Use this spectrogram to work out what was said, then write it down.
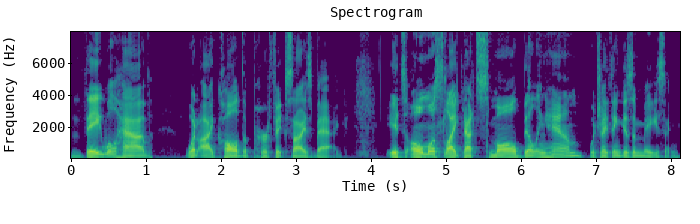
they will have what I call the perfect size bag. It's almost like that small Billingham, which I think is amazing.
